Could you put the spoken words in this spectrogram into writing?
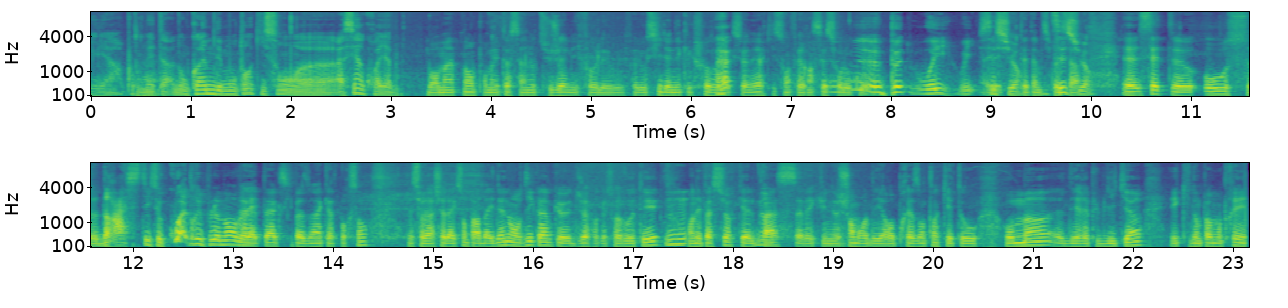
milliards pour Meta. Donc quand même des montants qui sont assez incroyables. Bon, maintenant, pour Meta, c'est un autre sujet, mais il, faut, il fallait aussi donner quelque chose aux Ah. actionnaires qui sont fait rincer sur le coup. Euh, peut- oui, oui, c'est sûr. peut-être un petit peu ça. sûr. Euh, cette euh, hausse drastique, ce quadruplement de Ouais. la taxe qui passe de 1 à 4% sur l'achat d'actions par Biden, on se dit quand même que déjà, il faut qu'elle soit votée. Mhm. On n'est pas sûr qu'elle passe avec une Chambre des représentants qui est au- aux mains des républicains et qui n'ont pas montré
